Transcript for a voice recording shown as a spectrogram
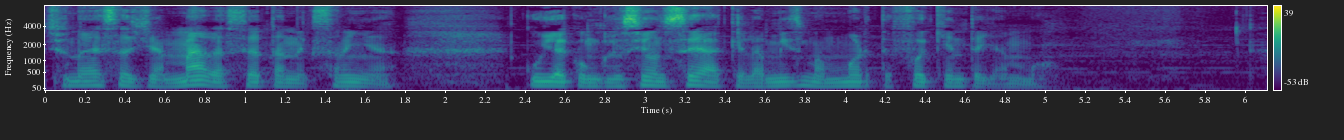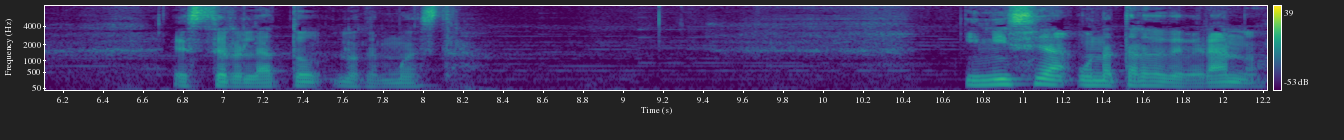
si una de esas llamadas sea tan extraña, cuya conclusión sea que la misma muerte fue quien te llamó? Este relato lo demuestra. Inicia una tarde de verano.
